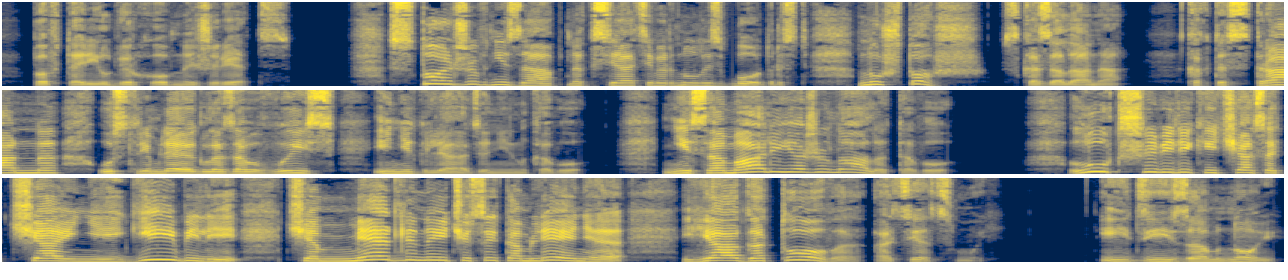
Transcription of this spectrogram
— повторил верховный жрец. Столь же внезапно к Сиате вернулась бодрость. «Ну что ж», — сказала она, как-то странно, устремляя глаза ввысь и не глядя ни на кого. «Не сама ли я желала того? Лучше великий час отчаяния и гибели, чем медленные часы томления. Я готова, отец мой. Иди за мной,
